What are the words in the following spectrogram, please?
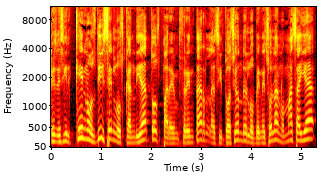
Es decir, ¿qué nos dicen los candidatos para enfrentar la situación de los venezolanos? Más allá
